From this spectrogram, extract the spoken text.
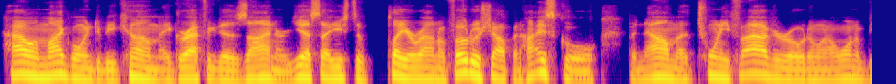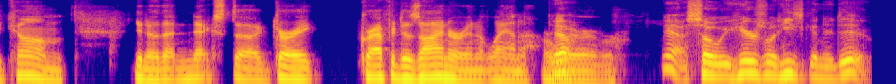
how am I going to become a graphic designer? Yes, I used to play around on Photoshop in high school, but now I'm a 25 year old and I want to become, you know, that next uh, great graphic designer in Atlanta or yeah. wherever. Yeah. So here's what he's going to do.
